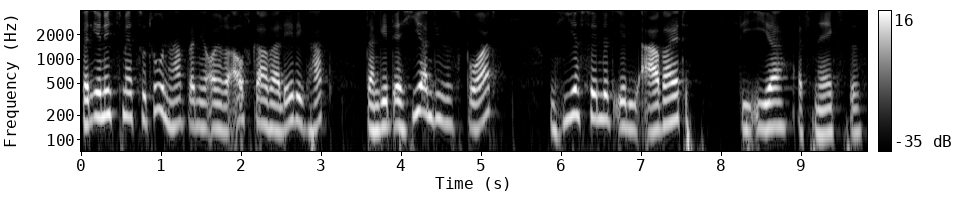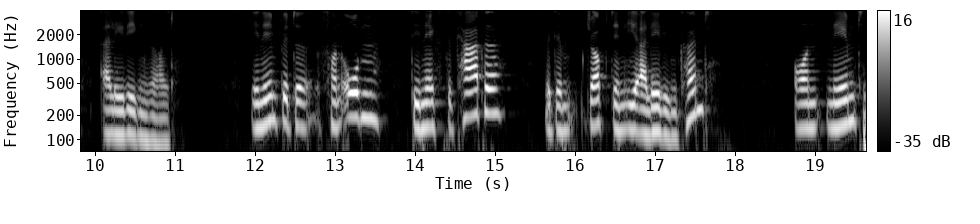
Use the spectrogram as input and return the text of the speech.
wenn ihr nichts mehr zu tun habt, wenn ihr eure Aufgabe erledigt habt, dann geht ihr hier an dieses Board und hier findet ihr die Arbeit, die ihr als nächstes erledigen sollt. Ihr nehmt bitte von oben die nächste Karte mit dem Job, den ihr erledigen könnt und nehmt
